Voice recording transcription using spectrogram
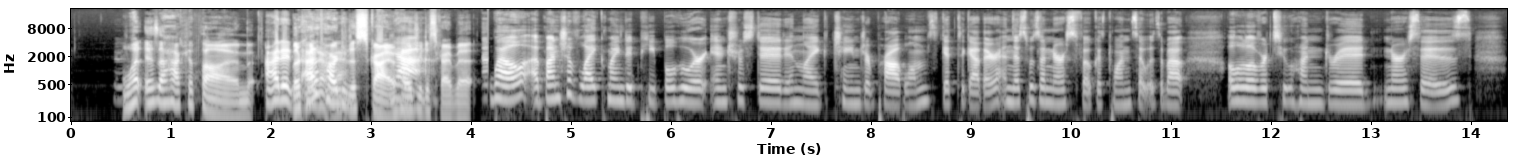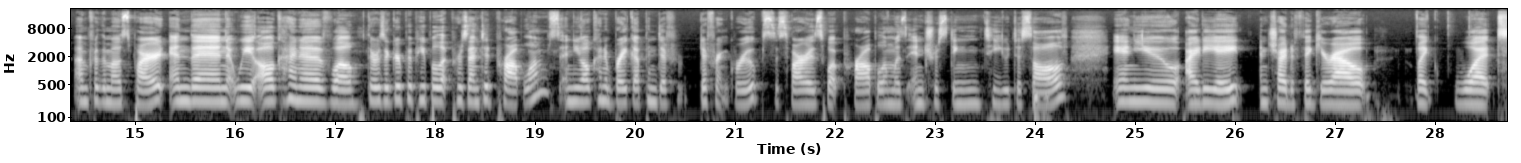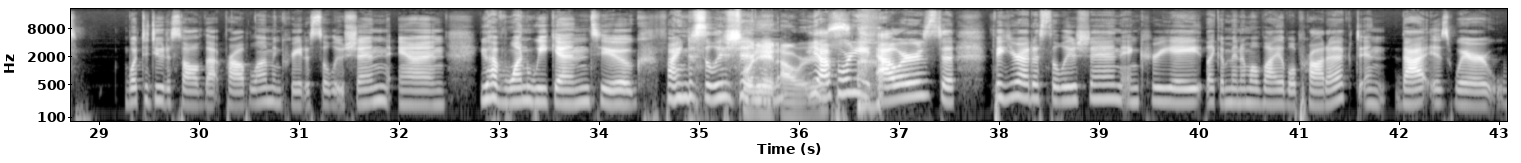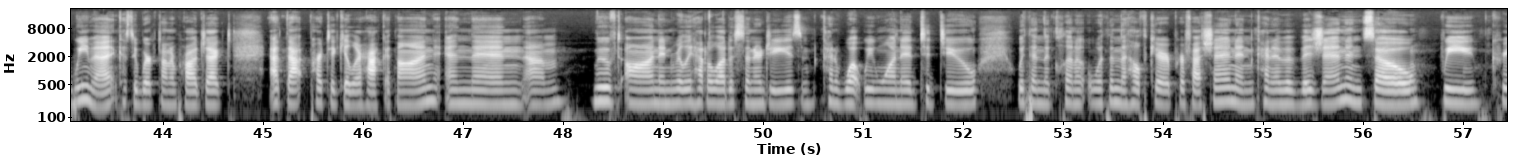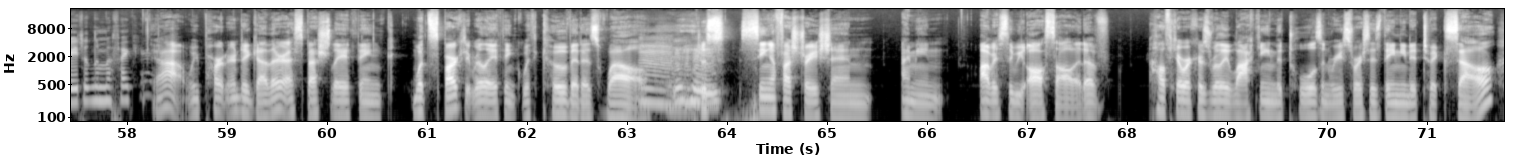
What is a hackathon? I didn't. They're kind of hard know. to describe. How would you describe it? Well, a bunch of like-minded people who are interested in like change or problems get together, and this was a nurse-focused one, so it was about a little over 200 nurses, um, for the most part. And then we all kind of, well, there was a group of people that presented problems, and you all kind of break up in different different groups as far as what problem was interesting to you to solve, and you ideate and try to figure out like what what to do to solve that problem and create a solution. And you have one weekend to find a solution 48 and- hours. yeah 48 hours to figure out a solution and create like a minimal viable product. And that is where we met because we worked on a project at that particular hackathon. And then um, moved on and really had a lot of synergies and kind of what we wanted to do within the clinic within the healthcare profession and kind of a vision and so we created lumify care Yeah, we partnered together, especially I think what sparked it really, I think, with COVID as well. Mm. Mhm. Just seeing a frustration. I mean, obviously, we all saw it of healthcare workers really lacking the tools and resources they needed to excel.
